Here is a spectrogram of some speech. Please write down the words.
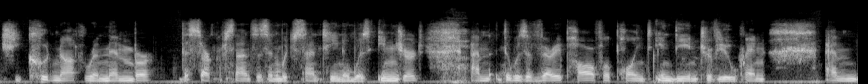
She could not remember the circumstances in which Santina was injured. Um, there was a very powerful point in the interview when um,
